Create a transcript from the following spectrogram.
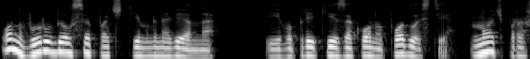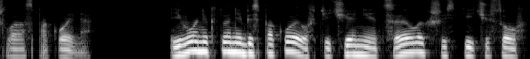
он вырубился почти мгновенно. И вопреки закону подлости, ночь прошла спокойно. Его никто не беспокоил в течение целых шести часов.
